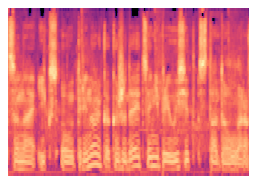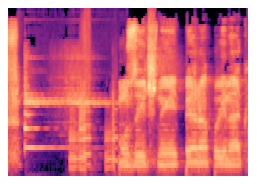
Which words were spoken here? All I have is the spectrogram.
Цена XO30, как ожидается, не превысит 100 долларов. Музычный перапынок.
